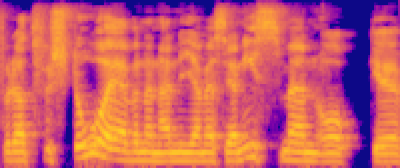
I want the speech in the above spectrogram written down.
för att förstå även den här nya messianismen och uh,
